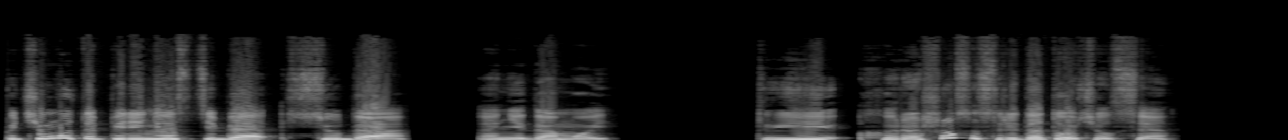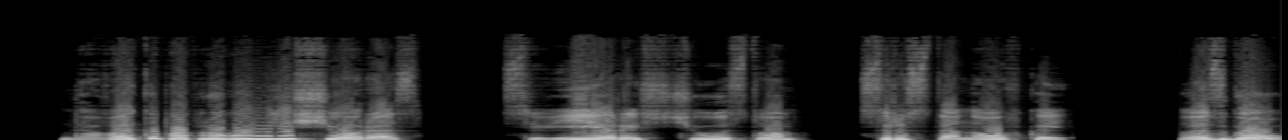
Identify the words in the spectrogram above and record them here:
почему-то перенес тебя сюда, а не домой. Ты хорошо сосредоточился? Давай-ка попробуем еще раз. С верой, с чувством, с расстановкой. Let's go.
